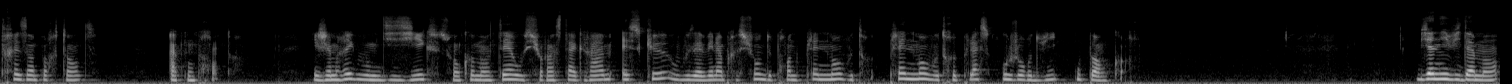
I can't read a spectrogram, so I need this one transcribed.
très importante à comprendre. Et j'aimerais que vous me disiez, que ce soit en commentaire ou sur Instagram, est-ce que vous avez l'impression de prendre pleinement votre, pleinement votre place aujourd'hui ou pas encore? Bien évidemment,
